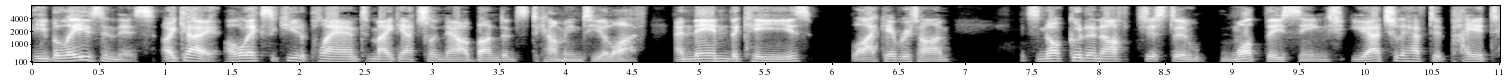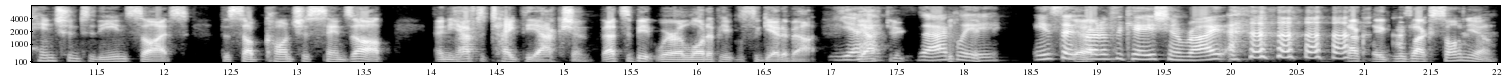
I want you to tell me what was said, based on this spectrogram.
he believes in this. Okay, I'll execute a plan to make actually now abundance to come into your life. And then the key is, like every time, it's not good enough just to want these things. You actually have to pay attention to the insights the subconscious sends up and you have to take the action. That's a bit where a lot of people forget about. Yeah, to, exactly. Instant yeah. gratification, right? exactly. It was like, Sonia,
